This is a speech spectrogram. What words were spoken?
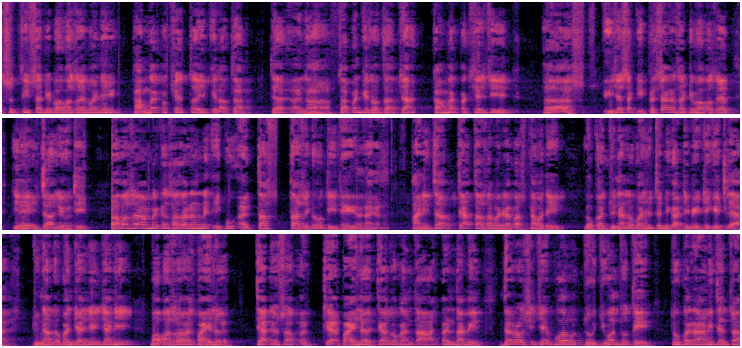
सत्तीस साली बाबासाहेबांनी कामगार पक्ष हे केला होता. त्या स्थापन केला होता. त्या कामगार पक्षाची ह्याच्यासाठी प्रचारासाठी बाबासाहेब ते इथं आले होते. बाबासाहेब आंबेडकर साधारण एक तास तास एक होते इथे राहायला. आणि त्या त्या तासाभराच्या भाषणामध्ये लोक जुन्या लोकांनी त्यांनी गाठी भेटी घेतल्या. जुन्या लोकांनी ज्यांनी ज्यांनी बाबासाहेब पाहिलं त्या दिवसा पाहिलं त्या लोकांचा आजपर्यंत आम्ही दरवर्षी जे जो जिवंत होते तोपर्यंत आम्ही त्यांचा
